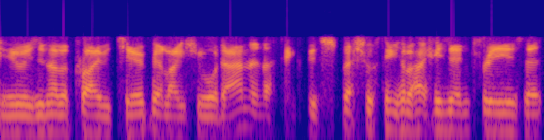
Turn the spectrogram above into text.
who is another privateer, a bit like Jordan. And I think the special thing about his entry is that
